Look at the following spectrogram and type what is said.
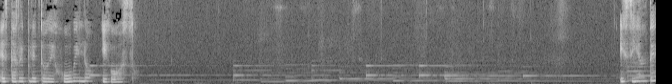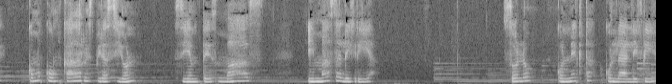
está repleto de júbilo y gozo. Y siente cómo con cada respiración sientes más y más alegría. Solo conecta con la alegría.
